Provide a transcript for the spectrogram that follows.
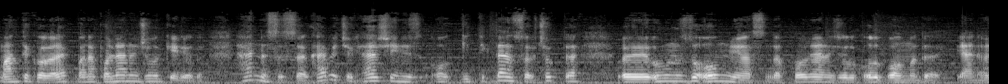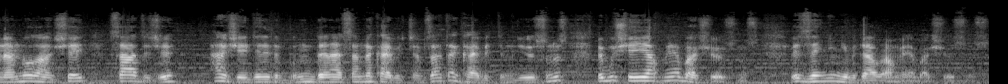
Mantık olarak bana polyanacılık geliyordu. Her nasılsa kaybedecek her şeyiniz o, gittikten sonra çok da e, umurunuzda olmuyor aslında polyanacılık olup olmadığı. Yani önemli olan şey sadece her şeyi denedim. Bunu denersem ne kaybedeceğim? Zaten kaybettim diyorsunuz ve bu şeyi yapmaya başlıyorsunuz. Ve zengin gibi davranmaya başlıyorsunuz.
